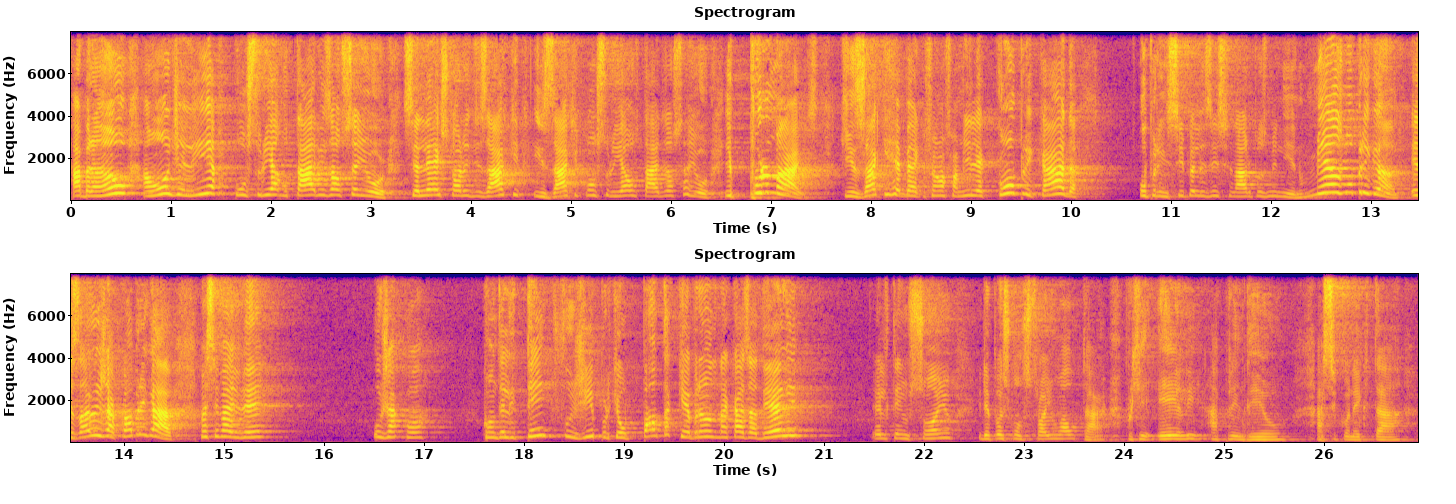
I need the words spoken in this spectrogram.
Abraão, aonde ele ia, construir altares ao Senhor. Você lê a história de Isaac, Isaac construía altares ao Senhor. E por mais que Isaac e Rebeca foi uma família complicada, o princípio eles ensinaram para os meninos, mesmo brigando. Esaú e Jacó brigavam. Mas você vai ver o Jacó, quando ele tem que fugir, porque o pau está quebrando na casa dele, ele tem um sonho e depois constrói um altar, porque ele aprendeu a se conectar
